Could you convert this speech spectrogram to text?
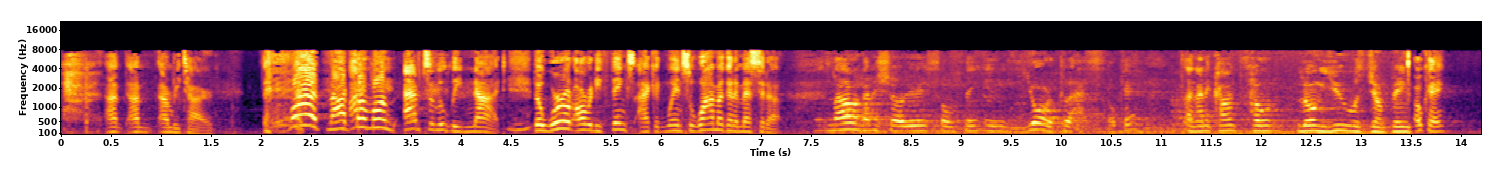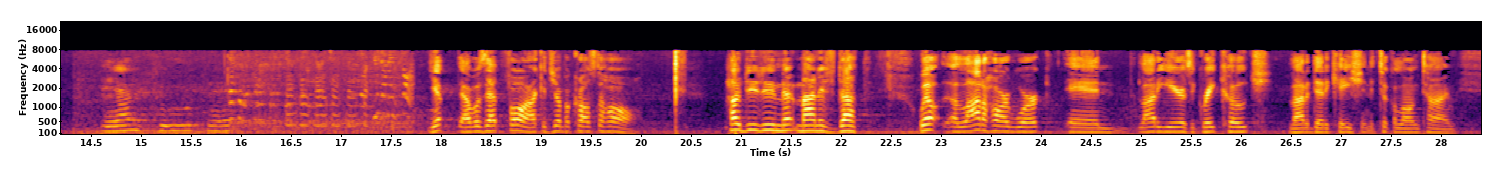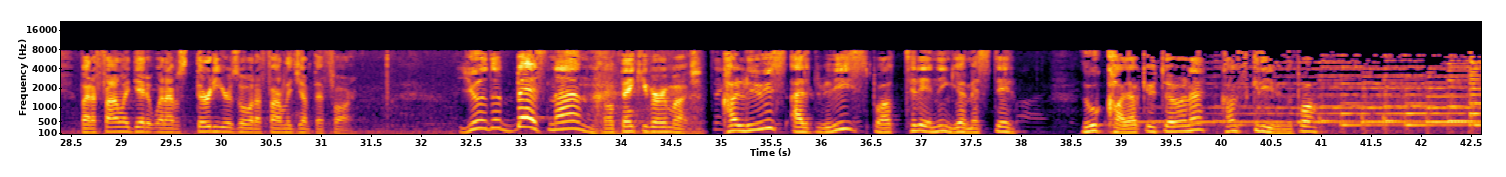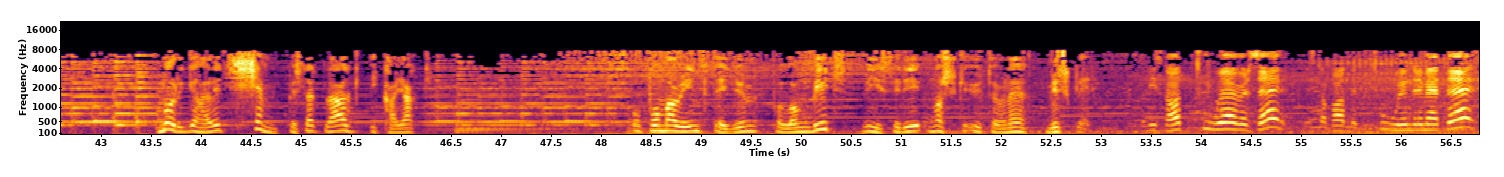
I'm I'm, I'm retired. What? Now, come I- on. Absolutely not. The world already thinks I could win, so why am I going to mess it up? Now I'm gonna show you something in your class, okay? I'm gonna count how long you was jumping. Okay. One, two, three. Yep, that was that far. I could jump across the hall. How did you ma- manage that? Well, a lot of hard work and a lot of years, a great coach, a lot of dedication. It took a long time. But I finally did it when I was 30 years old. I finally jumped that far. You're the best, man! Well, thank you very much. Lewis er et bevis på at trening gjør mester. Noe kajakkutøverne kan skrive under på. Norge har et kjempesterkt lag i kajakk. Og på Marine Stadium på Long Beach viser de norske utøverne muskler. Vi skal ha to øvelser. Vi skal padle 200 meter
